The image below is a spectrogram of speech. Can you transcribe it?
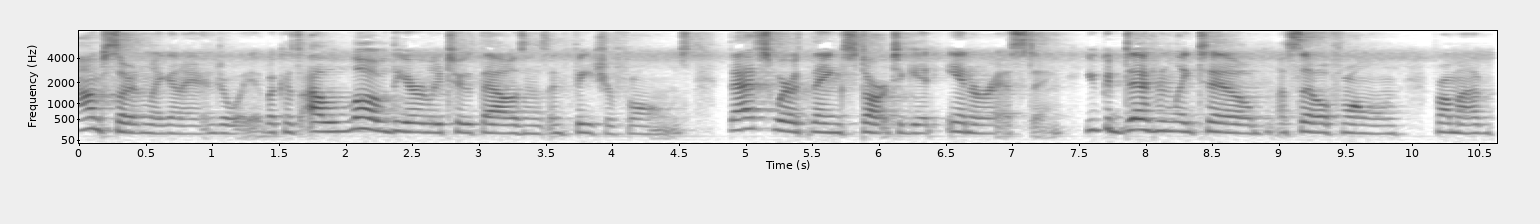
I'm certainly going to enjoy it because I love the early 2000s and feature phones. That's where things start to get interesting. You could definitely tell a cell phone from a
